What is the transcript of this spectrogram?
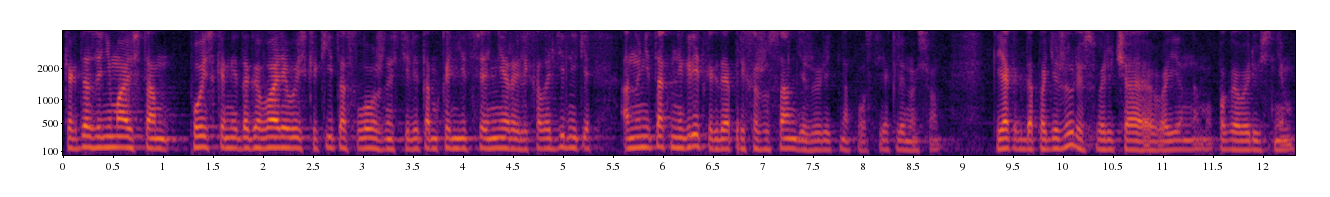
когда занимаюсь там поисками, договариваюсь, какие-то сложности, или там кондиционеры, или холодильники, оно не так мне греет, когда я прихожу сам дежурить на пост, я клянусь вам. Я когда подежурю, сварю чаю военному, поговорю с ним,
